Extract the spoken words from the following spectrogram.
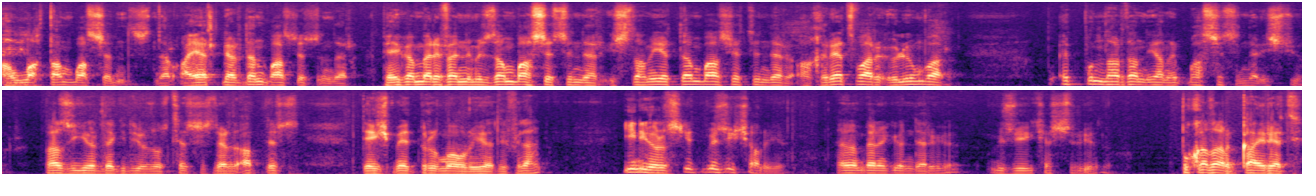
Allah'tan bahsetsinler, ayetlerden bahsetsinler. Peygamber Efendimiz'den bahsetsinler, İslamiyet'ten bahsetsinler. Ahiret var, ölüm var. Hep bunlardan yani bahsetsinler istiyor. Bazı yerde gidiyoruz o tesislerde abdest değişme durumu oluyordu filan. İniyoruz git müzik çalıyor. Hemen beni gönderiyor. Müziği kestiriyorum. Bu kadar gayret.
